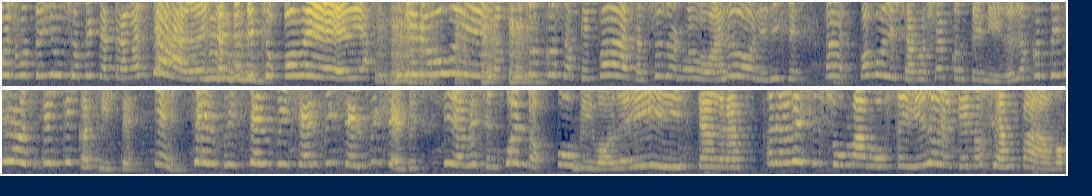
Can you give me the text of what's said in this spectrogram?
Westworld tenía un soquete atragantado de tanto que chupó media. Pero bueno, son cosas que pasan, son los nuevos valores. Dice, ah, desarrollar contenido. ¿Los contenidos en qué consisten? En selfie, selfie, selfie, selfie, selfie. Y de vez en cuando un vivo de Instagram para ver si sumamos seguidores que no sean pagos.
